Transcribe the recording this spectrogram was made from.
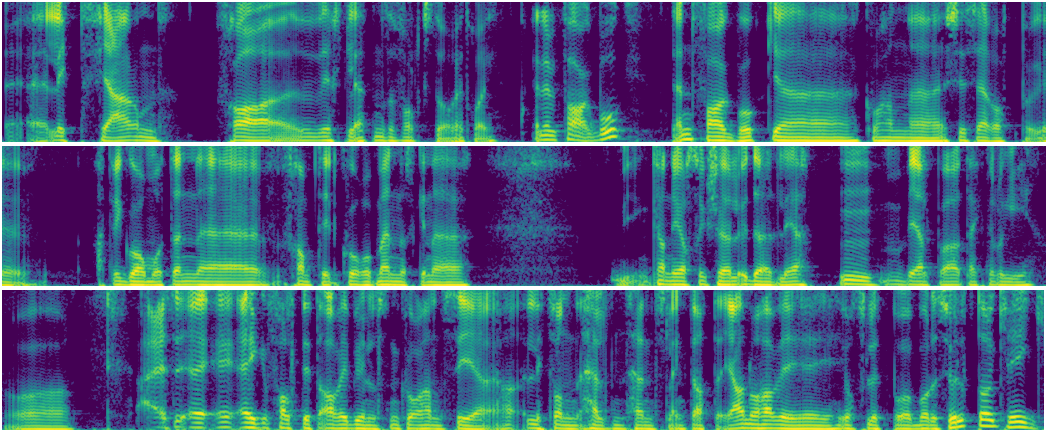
eh, litt fjern fra virkeligheten som folk står i, tror jeg. Er det en fagbok? Det er en fagbok eh, hvor han skisserer opp at vi går mot en eh, framtid hvor menneskene kan gjøre seg sjøl udødelige Mm. ved hjelp av teknologi. Og jeg, jeg, jeg falt litt av i begynnelsen hvor han sier litt sånn hen- henslengt at ja, nå har vi gjort slutt på både sult og krig.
